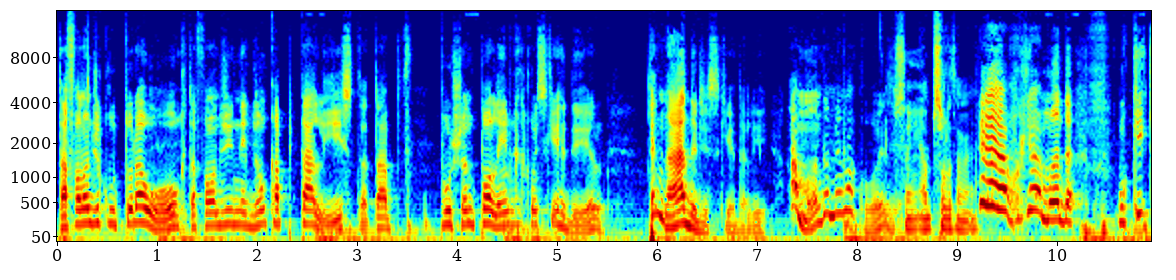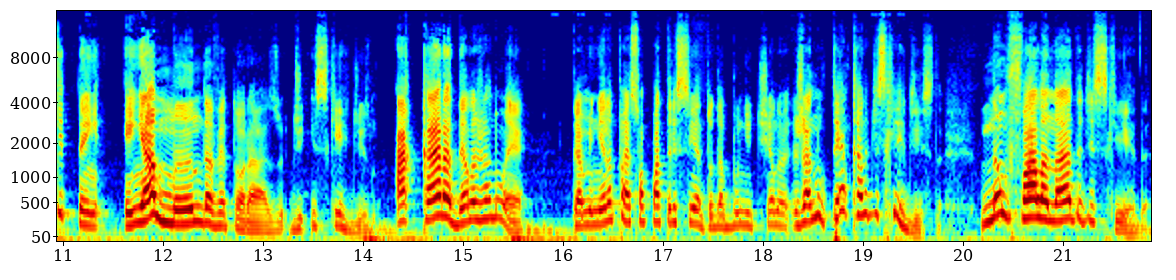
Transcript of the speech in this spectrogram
tá falando de cultura woke, tá falando de negão capitalista, tá puxando polêmica com o esquerdeiro. Não tem nada de esquerda ali. Amanda é a mesma coisa. Sim, absolutamente. É, porque a Amanda. O que que tem em Amanda Vetorazzo de esquerdismo? A cara dela já não é. Porque a menina parece uma patricinha toda bonitinha. Já não tem a cara de esquerdista. Não fala nada de esquerda.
